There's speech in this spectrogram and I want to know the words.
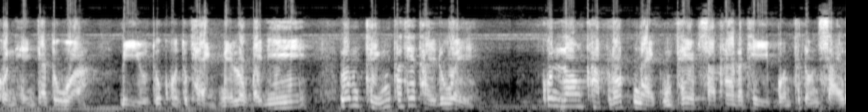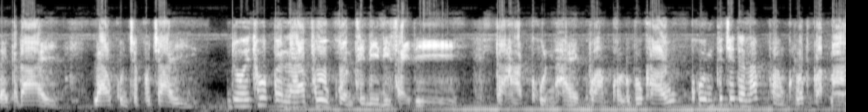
คนเห็นแก่ตัว มีอยู่ทุกคนทุกแห่งในโลกใบนี้รวมถึงประเทศไทยด้วย คุณลองขับรถในกรุงเทพสักห้านาทีบนถนนสายใดก็ได้ แล้วคุณจะเข้าใจ โดยทั่วไปแล้วผู้คนที่นี่นิสัยดีถ้าหากคุณให้ความเคารพพวกเขา คุณก็จะได้รับความเคารพกลับมา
